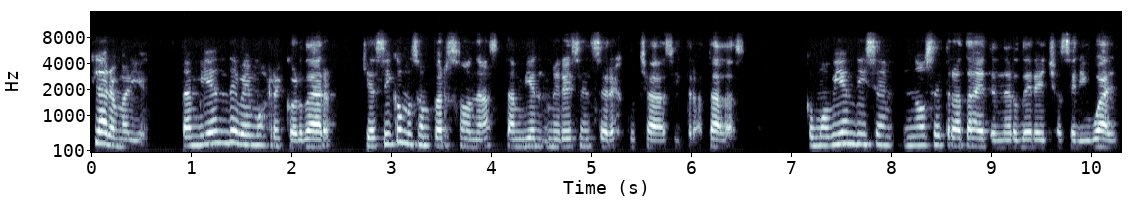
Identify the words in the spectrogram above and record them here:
Claro, María. También debemos recordar que así como son personas, también merecen ser escuchadas y tratadas. Como bien dicen, no se trata de tener derecho a ser igual,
